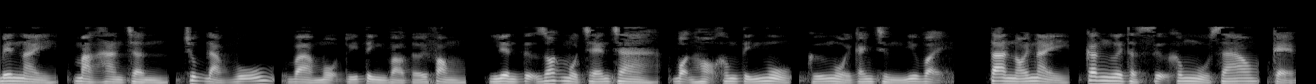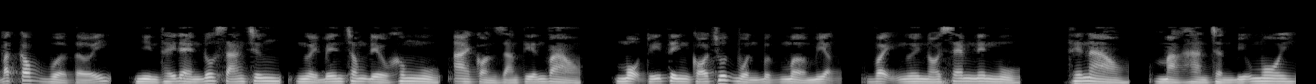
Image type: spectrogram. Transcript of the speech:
Bên này, Mạc Hàn Trần, Trúc Đạp Vũ, và mộ túy tình vào tới phòng, liền tự rót một chén trà, bọn họ không tính ngủ, cứ ngồi canh chừng như vậy. Ta nói này, các ngươi thật sự không ngủ sao, kẻ bắt cóc vừa tới, nhìn thấy đèn đốt sáng trưng, người bên trong đều không ngủ, ai còn dám tiến vào. Mộ túy tinh có chút buồn bực mở miệng, vậy ngươi nói xem nên ngủ, thế nào, mạc hàn trần bĩu môi,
